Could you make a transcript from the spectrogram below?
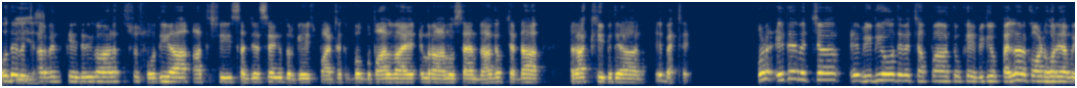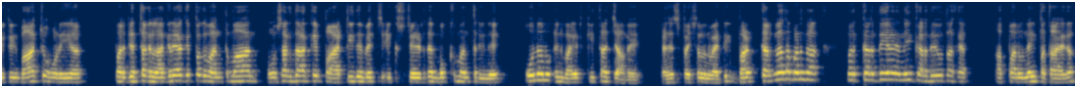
ਉਹਦੇ ਵਿੱਚ. ਅਰਵਿੰਦ ਕੇਜਰੀਵਾਲ ਸੁਸੋਦੀਆ ਆਤਸ਼ੀ ਸੰਜੇ ਸਿੰਘ ਦੁਰਗੇਸ਼ ਪਾਠਕ ਗੋਪਾਲ ਰਾਏ ਇਮਰਾਨ ਹੁਸੈਨ ਰਾਘਵ ਚੱਡਾ ਰਾਖੀ ਵਿਦਿਆਨ ਇਹ ਬੈਠੇ ਹੁਣ ਇਹਦੇ ਵਿੱਚ ਇਹ ਵੀਡੀਓ ਦੇ ਵਿੱਚ ਆਪਾਂ ਕਿਉਂਕਿ ਵੀਡੀਓ ਪਹਿਲਾਂ ਰਿਕਾਰਡ ਹੋ ਰਿਹਾ ਮੀਟਿੰਗ ਬਾਅਦ ਚ ਹੋਣੀ ਆ ਪਰ ਜਿੱਥੇ ਤੱਕ ਲੱਗ ਰਿਹਾ ਕਿ ਭਗਵੰਤ ਮਾਨ ਹੋ ਸਕਦਾ ਕਿ ਪਾਰਟੀ ਦੇ ਵਿੱਚ ਇੱਕ ਸਟੇਟ ਦੇ ਮੁੱਖ ਮੰਤਰੀ ਨੇ ਉਹਨਾਂ ਨੂੰ ਇਨਵਾਈਟ ਕੀਤਾ ਜਾਵੇ ਐਜ਼ ਅ ਸਪੈਸ਼ਲ ਇਨਵਾਈਟਿੰਗ ਕਰਨਾ ਤਾਂ ਬਣਦਾ, ਪਰ ਕਰਦੇ ਆ ਜਾਂ ਨਹੀਂ ਕਰਦੇ ਉਹ ਤਾਂ ਖੈਰ ਆਪਾਂ ਨੂੰ ਨਹੀਂ ਪਤਾ ਹੈਗਾ।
